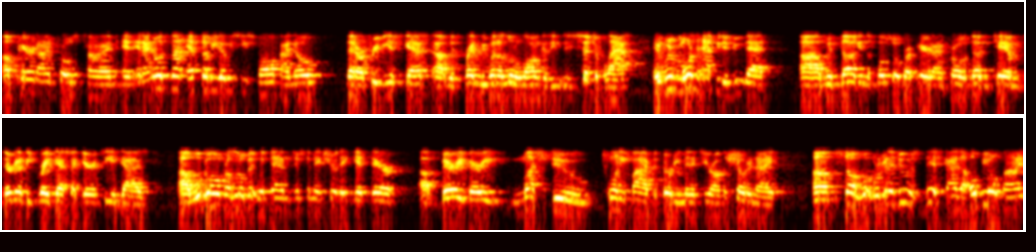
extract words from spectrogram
of Paradigm Pro's time. And, and I know it's not FWWC's fault. I know that our previous guest uh, with Fred, we went a little long because he, he's such a blast. And we're more than happy to do that uh, with Doug and the folks over at Paradigm Pro. Doug and Kim, they're going to be great guests, I guarantee you guys. Uh, we'll go over a little bit with them just to make sure they get their uh, very, very much due 25 to 30 minutes here on the show tonight. Um, so what we're going to do is this, guys. I hope you don't mind.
